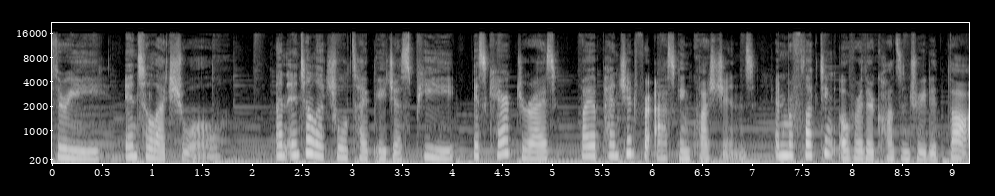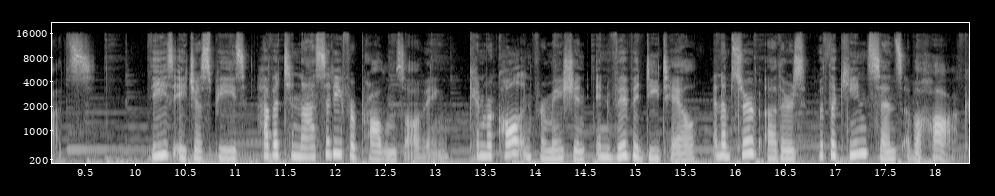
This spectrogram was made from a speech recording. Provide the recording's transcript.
3. Intellectual. An intellectual type HSP is characterized by a penchant for asking questions and reflecting over their concentrated thoughts. These HSPs have a tenacity for problem solving, can recall information in vivid detail, and observe others with the keen sense of a hawk.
